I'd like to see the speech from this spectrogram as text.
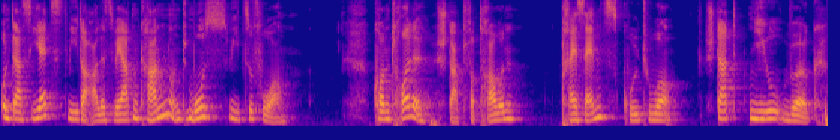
und dass jetzt wieder alles werden kann und muss wie zuvor. Kontrolle statt Vertrauen, Präsenzkultur statt New Work.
